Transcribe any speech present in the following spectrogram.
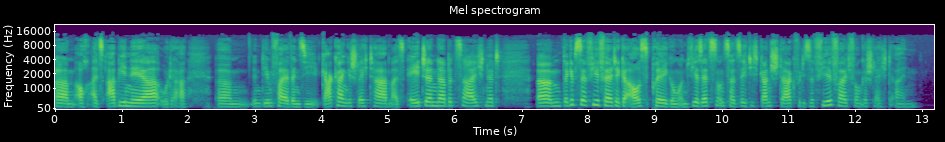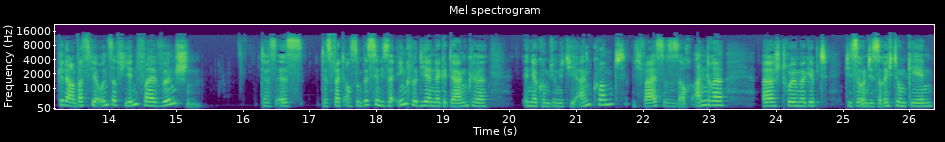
ähm, auch als abinär oder ähm, in dem Fall, wenn sie gar kein Geschlecht haben, als agender bezeichnet. Ähm, da gibt es sehr vielfältige Ausprägungen und wir setzen uns tatsächlich ganz stark für diese Vielfalt von Geschlecht ein. Genau, und was wir uns auf jeden Fall wünschen, das ist, dass vielleicht auch so ein bisschen dieser inkludierende Gedanke in der Community ankommt. Ich weiß, dass es auch andere äh, Ströme gibt, diese und diese Richtung gehen.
